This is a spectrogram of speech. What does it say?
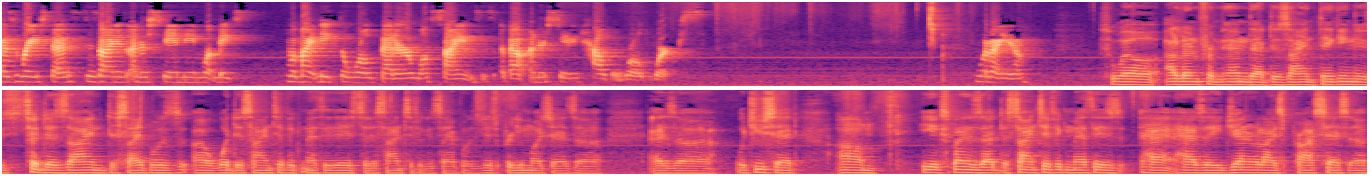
as Rafe says, design is understanding what makes what might make the world better, while science is about understanding how the world works. What are you? Well, I learned from him that design thinking is to design disciples. Uh, what the scientific method is to the scientific disciples, just pretty much as a, as a what you said. Um, he explains that the scientific method ha, has a generalized process, a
